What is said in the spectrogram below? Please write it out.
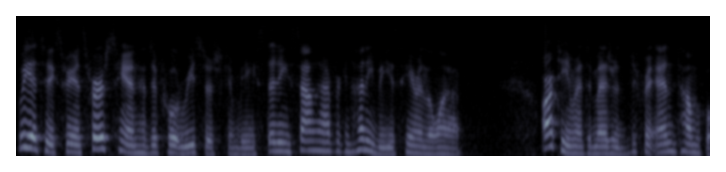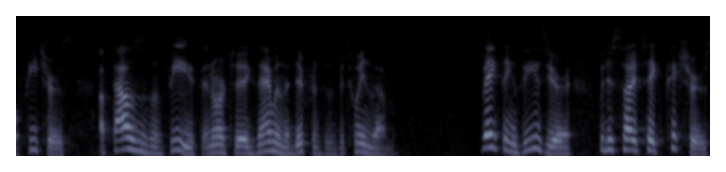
We get to experience firsthand how difficult research can be studying South African honeybees here in the lab. Our team had to measure the different anatomical features of thousands of bees in order to examine the differences between them. To make things easier, we decided to take pictures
